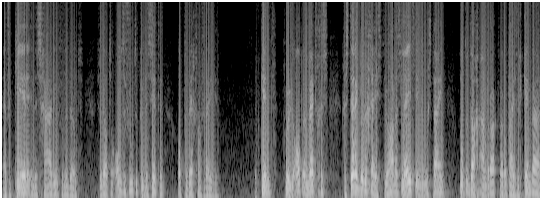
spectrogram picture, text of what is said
en verkeren in de schaduw van de dood, zodat we onze voeten kunnen zetten op de weg van vrede. Het kind groeide op en werd gesterkt door de geest. Johannes leefde in de woestijn tot de dag aanbrak waarop hij zich kenbaar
